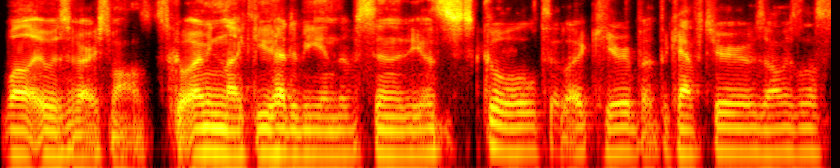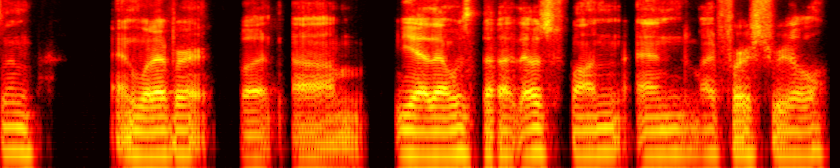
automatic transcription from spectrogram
Well, it was a very small school. I mean, like you had to be in the vicinity of school to like hear, but the cafeteria was always listening and whatever. But um, yeah, that was uh, that was fun and my first real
